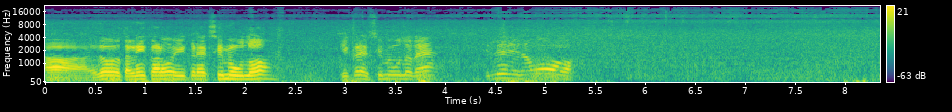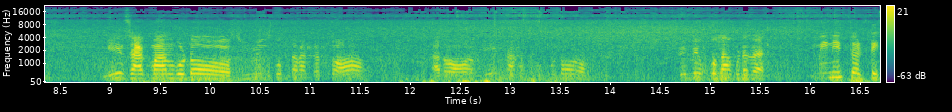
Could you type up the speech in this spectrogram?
ಹಾ ಇದು ತಗಣಿ ಕಾಳು ಈ ಕಡೆ ಸೀಮೆ ಹುಲ್ಲು. ಈ ಕಡೆ ಸೀಮೆ ಹುಲ್ಲು ಇದೆ. ಇಲ್ಲಿ ನಾವು ಮೀನ್ ಸಾಕ್ ಅಂದ್ಬಿಟ್ಟು ಸ್ವಿಮ್ಮಿಂಗ್ ಪೂಲ್ ತರ ಕಟ್ಟು ಅದು ಮೀನ್ ಸಾಕ್ಬಿಟ್ಟು ಸ್ವಿಮ್ಮಿಂಗ್ ಪೂಲ್ ಆಗ್ಬಿಟ್ಟಿದೆ. ಮಿನಿ ತೊಟ್ಟಿ.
